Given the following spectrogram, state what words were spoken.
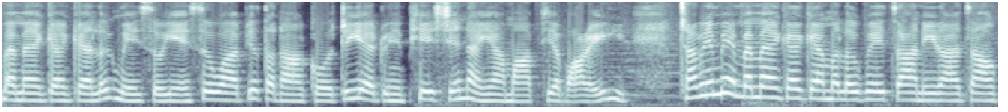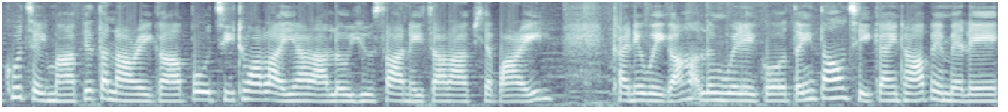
မမှန်ကန်ကန်လုပ်မယ်ဆိုရင်ဆိုဝါပြဿနာကိုတရက်တွင်ဖြည့်ရှင်းနိုင်ရမှာဖြစ်ပါရီ။ဒါပေမဲ့မမှန်ကန်ကန်မလုပ်ဘဲကြာနေတာကြောင့်အခုချိန်မှာပြဿနာတွေကပိုကြီးထွားလာရတာလို့ယူဆနေကြတာဖြစ်ပါရီ။ခိုင်နေဝေကအလုံငွေတွေကို3000ချီကင်ထားပေမဲ့လည်း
